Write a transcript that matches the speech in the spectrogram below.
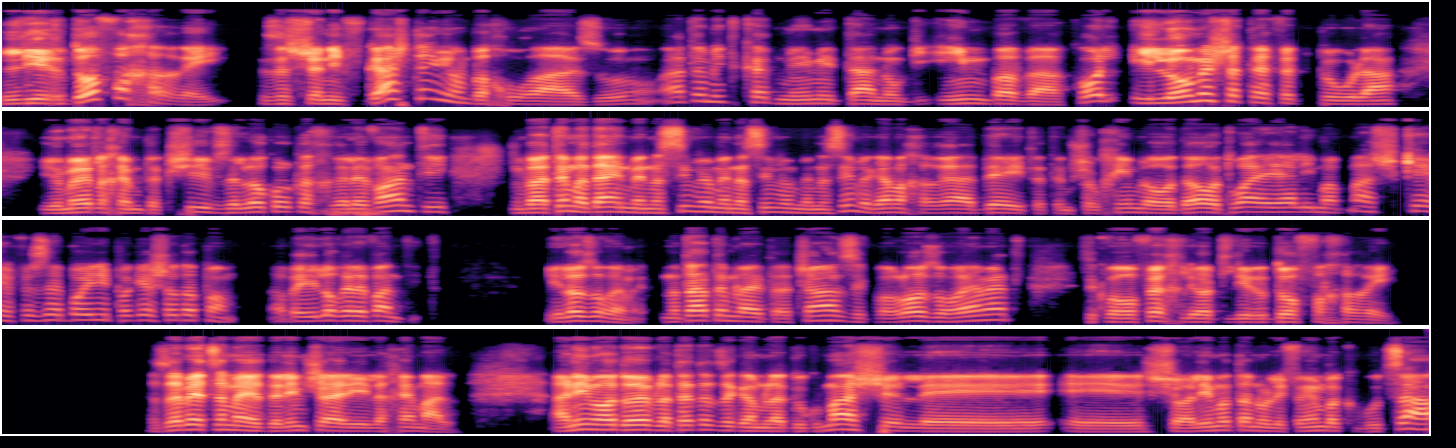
לרדוף אחרי זה שנפגשתם עם הבחורה הזו, אתם מתקדמים איתה, נוגעים בה והכל, היא לא משתפת פעולה, היא אומרת לכם תקשיב זה לא כל כך רלוונטי ואתם עדיין מנסים ומנסים ומנסים וגם אחרי הדייט אתם שולחים לה הודעות וואי היה לי ממש כיף וזה בואי ניפגש עוד הפעם אבל היא לא רלוונטית היא לא זורמת. נתתם לה את הצ'אנס, היא כבר לא זורמת, זה כבר הופך להיות לרדוף אחרי. אז זה בעצם ההבדלים שלה להילחם על. אני מאוד אוהב לתת את זה גם לדוגמה של אה, אה, שואלים אותנו לפעמים בקבוצה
